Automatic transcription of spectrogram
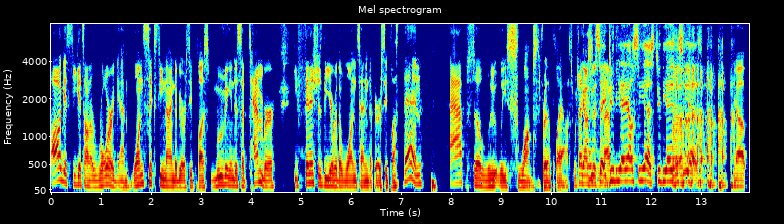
August, he gets on a roar again, 169 WRC plus. Moving into September, he finishes the year with a 110 WRC plus. Then absolutely slumps for the playoffs, which I, I was going to say, left, do the ALCS, do the ALCS. yep.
